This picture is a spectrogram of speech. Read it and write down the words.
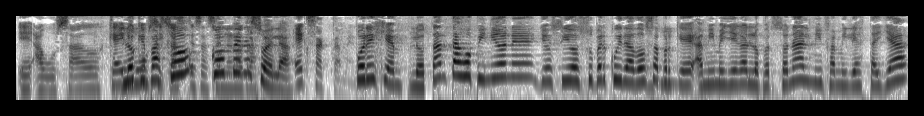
eh, abusados, que hay Lo que pasó se hacen con otras- Venezuela. Exactamente. Por ejemplo, tantas opiniones, yo he sido súper cuidadosa porque a mí me llega en lo personal, mi familia está allá,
